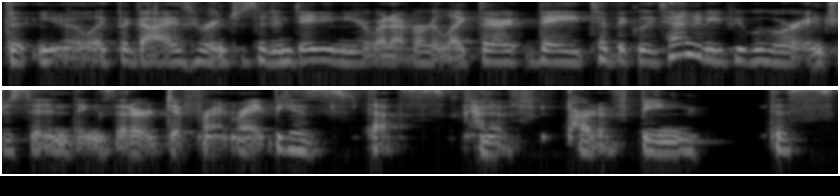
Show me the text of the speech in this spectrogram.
the, you know, like the guys who are interested in dating me or whatever, like they're, they typically tend to be people who are interested in things that are different, right? Because that's kind of part of being this,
